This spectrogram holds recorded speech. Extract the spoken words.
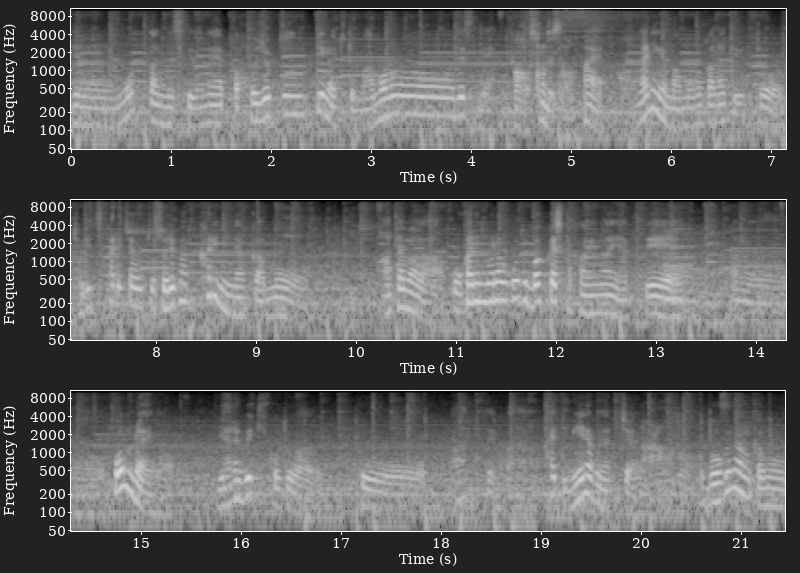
え。でも思ったんですけどねやっぱ補助金っていうのはちょっと魔物ですね。ですねあそうですか。はい。何が魔物かなというと取りつかれちゃうとそればっかりになんかもう頭がお金もらうことばっかしか考えなくて、あの本来のやるべきことがこうなんていうのかな。かえって見えなくなっちゃうな。るほど。僕なんかも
